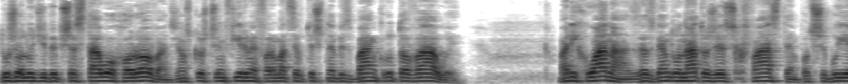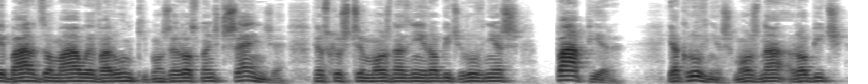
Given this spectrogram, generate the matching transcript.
dużo ludzi by przestało chorować, w związku z czym firmy farmaceutyczne by zbankrutowały. Marihuana, ze względu na to, że jest chwastem, potrzebuje bardzo małe warunki, może rosnąć wszędzie, w związku z czym można z niej robić również papier, jak również można robić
